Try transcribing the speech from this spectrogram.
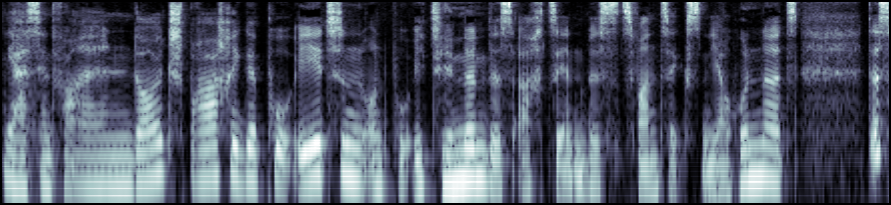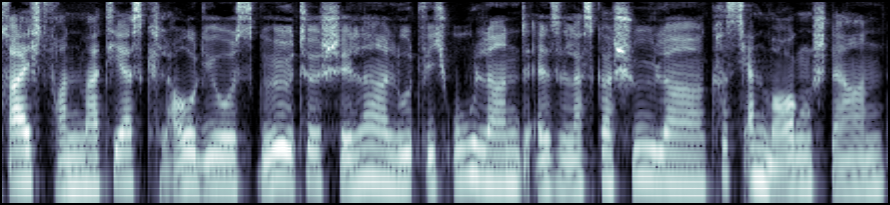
Ja, es sind vor allem deutschsprachige Poeten und Poetinnen des 18. bis 20. Jahrhunderts. Das reicht von Matthias Claudius, Goethe, Schiller, Ludwig Uhland, Else Lasker Schüler, Christian Morgenstern,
